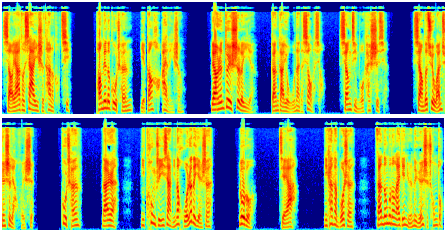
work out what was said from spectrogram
小丫头下意识叹了口气。旁边的顾晨也刚好唉了一声。两人对视了一眼，尴尬又无奈的笑了笑，相继挪开视线，想的却完全是两回事。顾晨，男人，你控制一下你那火热的眼神。露露。姐呀，你看看博神，咱能不能来点女人的原始冲动？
